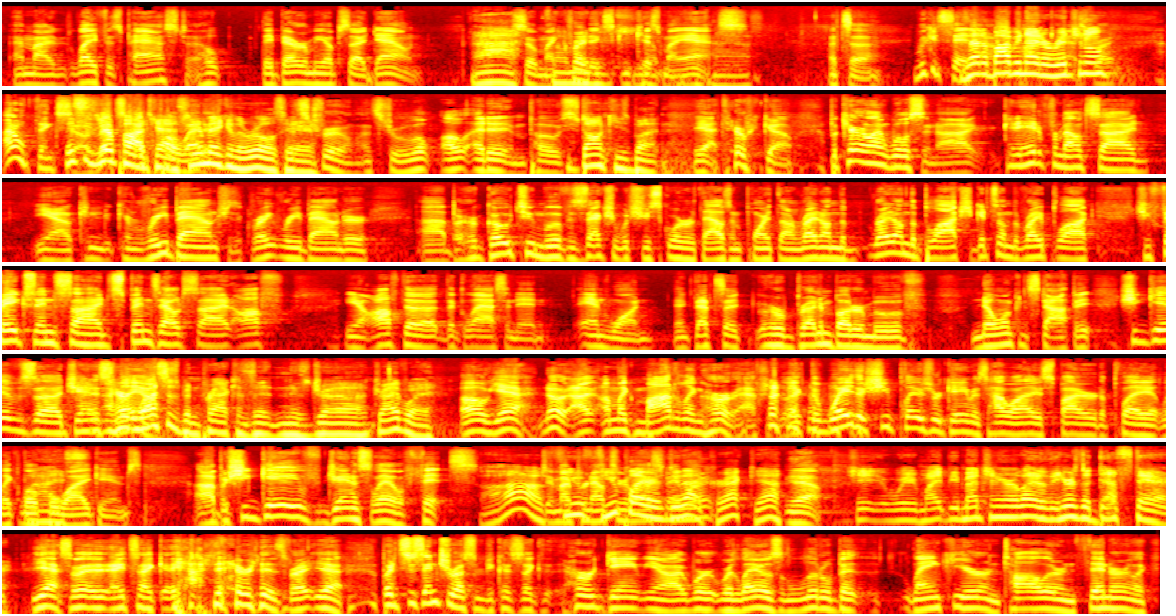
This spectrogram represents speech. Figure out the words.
and my life is past, I hope they bury me upside down, ah, so my critics maybe- can kiss yep, my ass." That's a we could say Is that a Bobby Knight podcast, original? right? I don't think so. This is your That's- that's podcast. You're making the rules here. That's true. That's true. We'll, I'll edit it in post. Donkey's butt. Yeah, there we go. But Caroline Wilson uh, can hit it from outside. You know, can can rebound. She's a great rebounder. Uh, but her go-to move is actually what she scored her thousand point on, right on the right on the block. She gets on the right block. She fakes inside, spins outside, off, you know, off the, the glass and in and one. Like that's a, her bread and butter move. No one can stop it. She gives uh, Janice. I heard Leah- Wes has been practicing it in his dri- driveway. Oh yeah, no, I, I'm like modeling her after like the way that she plays her game is how I aspire to play at like local Nice. Y games. Uh, but she gave Janice Leo fits. Ah, Am I few, pronouncing few players do that. right? Correct. Yeah. Yeah. She, we might be mentioning her later. Here's the death stare. Yeah, so it- it's like yeah, there it is, right? Yeah, but it's just interesting because like her game, you know, where, where Leo's a little bit lankier and taller and thinner, like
